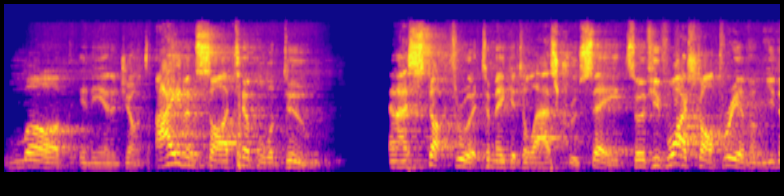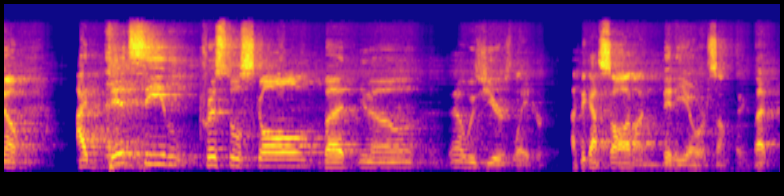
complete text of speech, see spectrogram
Loved Indiana Jones. I even saw Temple of Doom and I stuck through it to make it to Last Crusade. So if you've watched all three of them, you know I did see Crystal Skull, but you know, that was years later. I think I saw it on video or something. But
